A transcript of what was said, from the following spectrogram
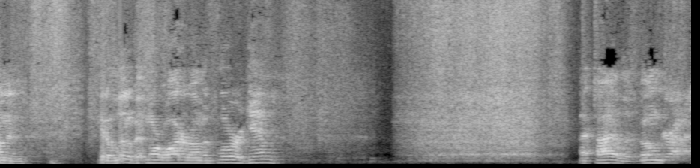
on and get a little bit more water on the floor again. That tile is bone dry.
